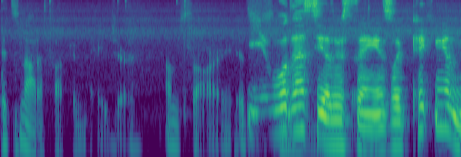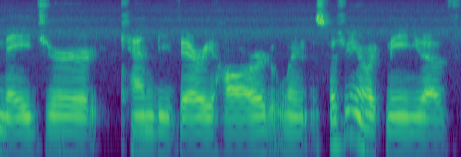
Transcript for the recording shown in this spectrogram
it's not a fucking major. I'm sorry. It's yeah, well, that's the other thing is like picking a major can be very hard when, especially when you're like me and you have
